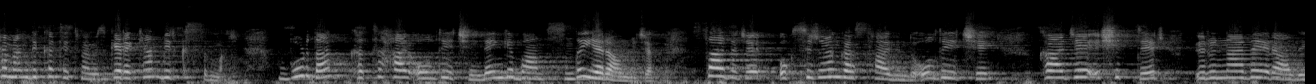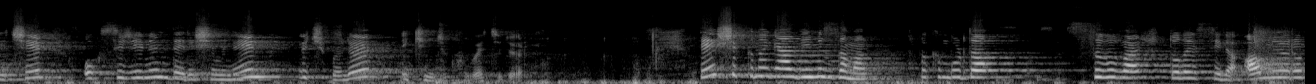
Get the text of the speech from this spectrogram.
hemen dikkat etmemiz gereken bir kısım var. Burada katı hal olduğu için denge bağıntısında yer almayacak. Sadece oksijen gaz halinde olduğu için Kc eşittir. Ürünlerde yer aldığı için oksijenin derişiminin 3 bölü 2. kuvveti diyorum. D şıkkına geldiğimiz zaman bakın burada sıvı var. Dolayısıyla almıyorum.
